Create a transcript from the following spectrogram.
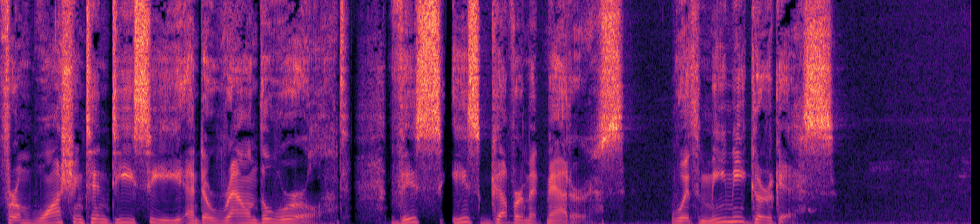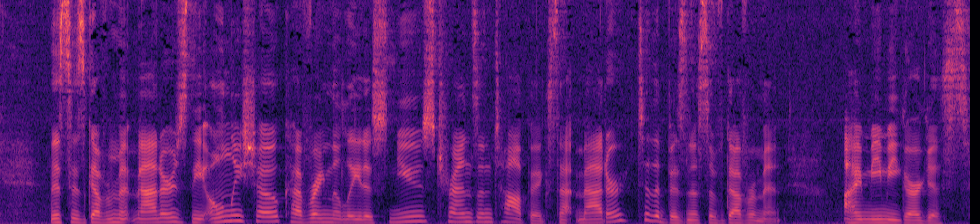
From Washington, D.C. and around the world, this is Government Matters with Mimi Geerges. This is Government Matters, the only show covering the latest news, trends, and topics that matter to the business of government. I'm Mimi Geerges.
